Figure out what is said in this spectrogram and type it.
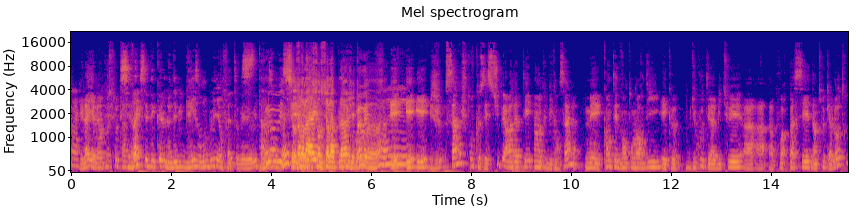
Ouais. Et là, il y avait un peu ce truc-là. C'est vrai que c'est des- le début de Grise, on oublie en fait. Mais oui, t'as Oui, raison. oui, sur la, sur la plage et Ouais, tout. ouais. euh, ouais. Et, Mm. et- et je- ça, je trouve que c'est super adapté à un public en salle, mais quand tu es devant ton ordi et que du coup tu es habitué à, à- à pouvoir passer d'un truc à l'autre,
